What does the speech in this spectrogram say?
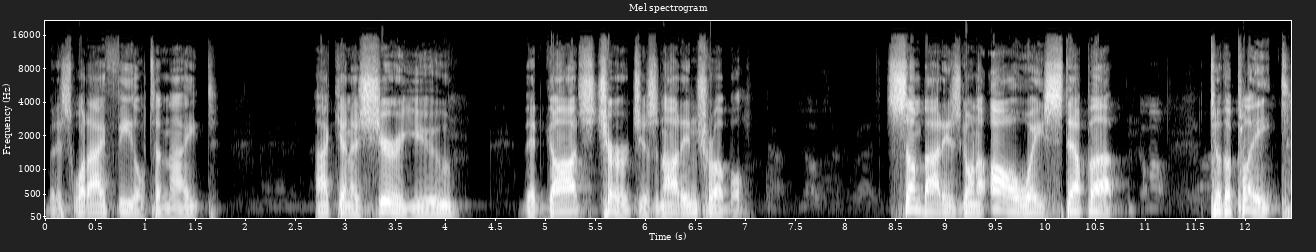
but it's what I feel tonight. I can assure you that God's church is not in trouble. Somebody's going to always step up to the plate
